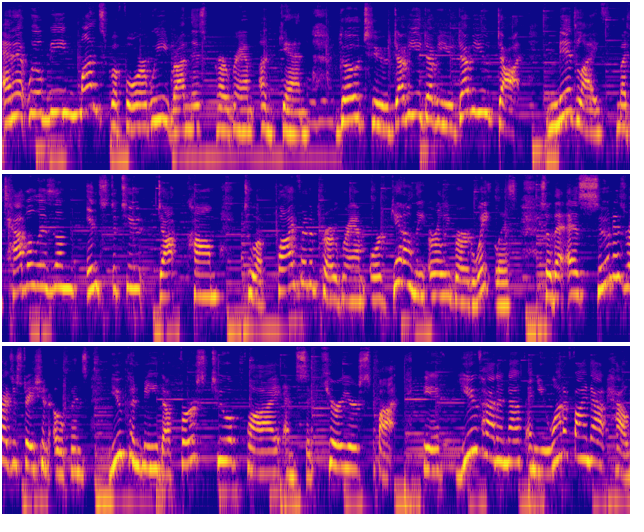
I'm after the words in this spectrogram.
and it will be months before we run this program again. Go to www.midlifemetabolisminstitute.com to apply for the program or get on the early bird waitlist so that as soon as registration opens, you you can be the first to apply and secure your spot. If you've had enough and you want to find out how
